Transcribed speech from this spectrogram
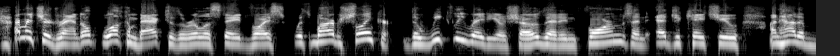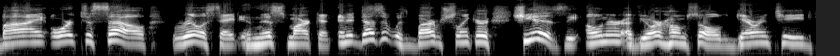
I'm Richard Randall. Welcome back to the Real Estate Voice with Barb Schlinker, the weekly radio show that informs and educates you on how to buy or to sell real estate in this market. And it does it with Barb Schlinker. She is the owner of Your Home Sold Guaranteed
